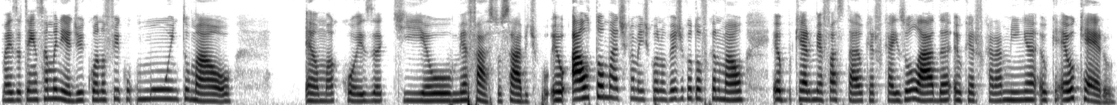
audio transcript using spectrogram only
Mas eu tenho essa mania de quando eu fico muito mal, é uma coisa que eu me afasto, sabe? Tipo, eu automaticamente, quando vejo que eu tô ficando mal, eu quero me afastar, eu quero ficar isolada, eu quero ficar na minha, eu, eu quero,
